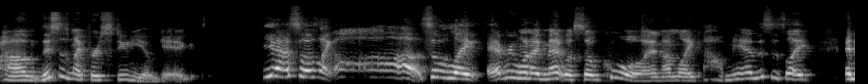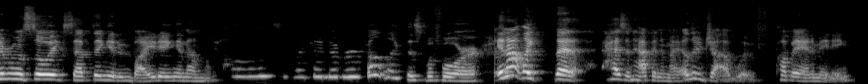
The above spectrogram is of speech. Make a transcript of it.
Um, this is my first studio gig. Yeah, so I was like, oh, so like everyone I met was so cool, and I'm like, oh man, this is like, and everyone's so accepting and inviting, and I'm like, oh, this is like I never felt like this before, and not like that hasn't happened in my other job with puppet animating,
